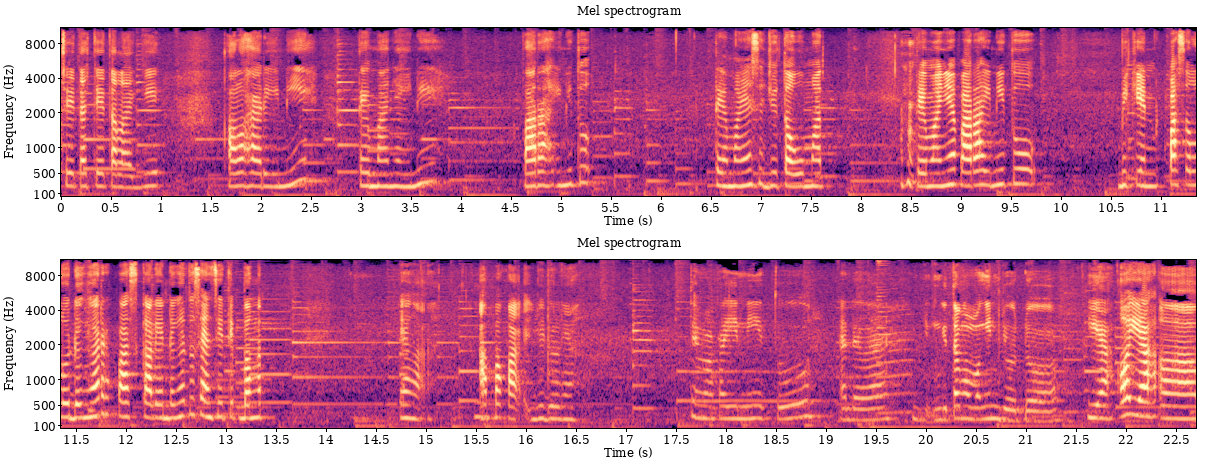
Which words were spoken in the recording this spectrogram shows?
cerita-cerita lagi. Kalau hari ini temanya ini parah ini tuh temanya sejuta umat. Temanya parah ini tuh bikin pas lo denger pas kalian denger tuh sensitif banget. Ya nggak? Apa kak judulnya? Tema kali ini itu adalah kita ngomongin jodoh. iya. Oh ya eh,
